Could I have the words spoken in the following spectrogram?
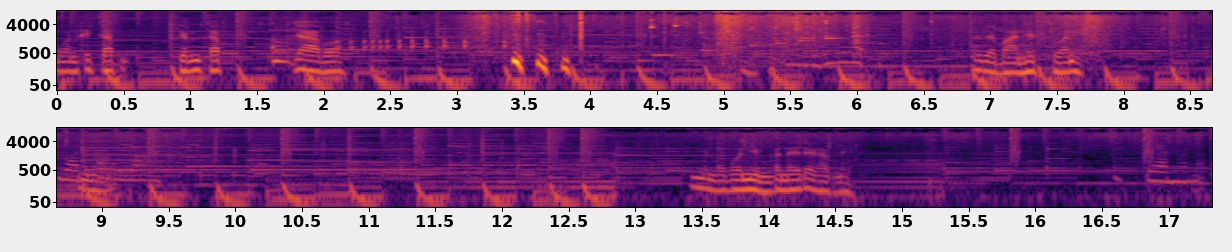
มวนคือจับเข็มจับยาบ่พยาบาลเฮ็ดสวนมวนนี่ทะเนาะเลยางมันระบนิ่มกันได้เด้อครับนี่แกนมันอะ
